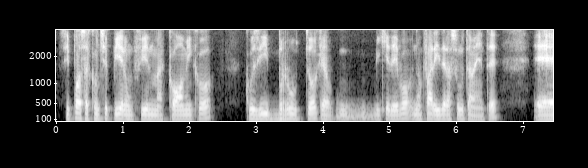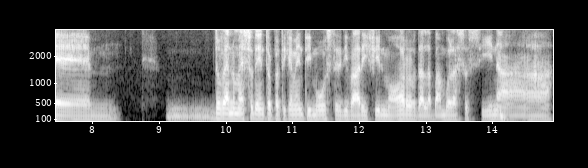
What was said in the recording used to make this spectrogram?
si possa concepire un film comico così brutto che mi chiedevo non fa ridere assolutamente ehm, dove hanno messo dentro praticamente i mostri di vari film horror dalla bambola assassina a,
